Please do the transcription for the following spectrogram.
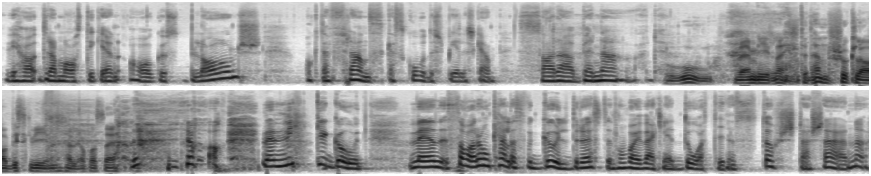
vi har dramatikern August Blanche och den franska skådespelerskan Sarah Bernard. Oh, vem gillar inte den chokladbiskvin höll jag på att säga. ja, men mycket god. Men Sara hon kallas för Guldrösten. Hon var ju verkligen dåtidens största stjärna.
